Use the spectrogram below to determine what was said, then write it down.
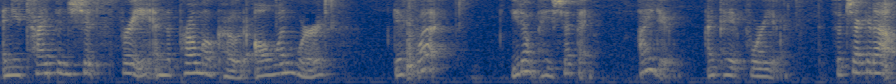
and you type in ships free and the promo code, all one word, guess what? You don't pay shipping. I do. I pay it for you. So check it out.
